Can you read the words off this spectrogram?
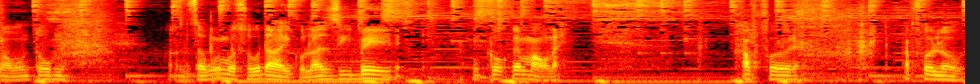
Màu móng tôm này. À, giống với một số đời của loa JB đấy. Có cái màu này. Upper đây upper lồi.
